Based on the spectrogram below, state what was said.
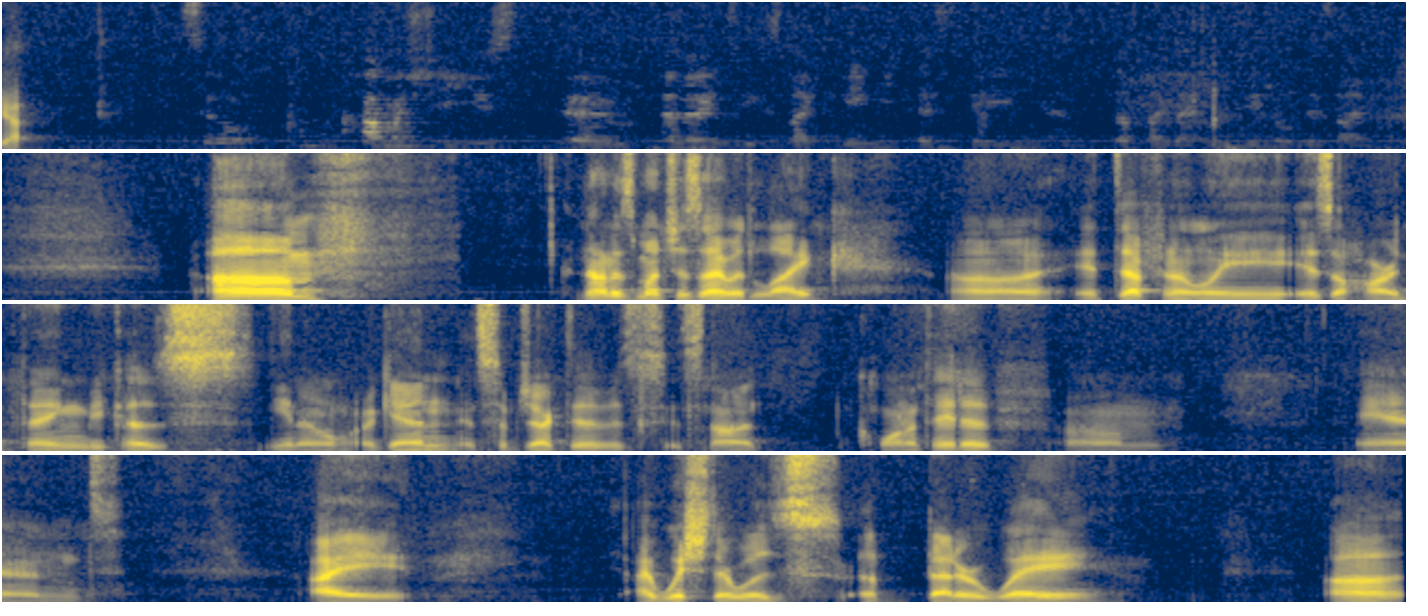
yeah. So how much do you use um, analytics like A/B testing and stuff like that in visual design? Um, not as much as I would like. Uh, it definitely is a hard thing because, you know, again, it's subjective. It's it's not quantitative, um, and I I wish there was a better way uh,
